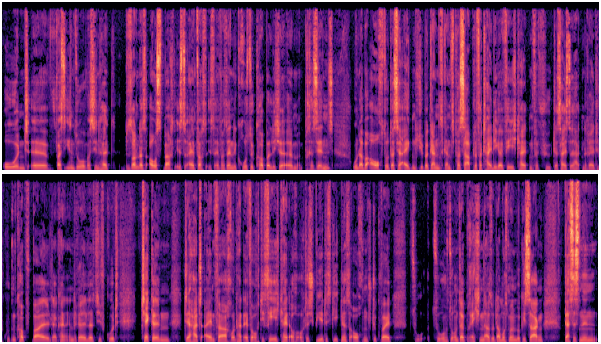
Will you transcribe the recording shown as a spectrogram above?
Und äh, was ihn so, was ihn halt besonders ausmacht, ist einfach, ist einfach seine große körperliche ähm, Präsenz und aber auch so, dass er eigentlich über ganz, ganz passable Verteidigerfähigkeiten verfügt. Das heißt, er hat einen relativ guten Kopfball, der kann ihn relativ gut tackeln, der hat einfach und hat einfach auch die Fähigkeit, auch, auch das Spiel des Gegners auch ein Stück weit zu, zu, zu unterbrechen. Also da muss man wirklich sagen, das ist ein,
